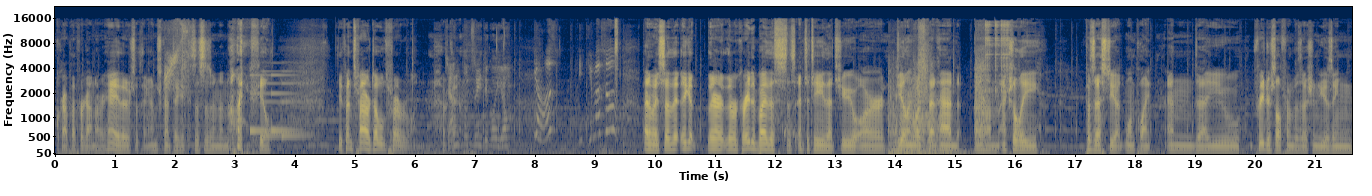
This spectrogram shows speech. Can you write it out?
Crap, I've forgotten already. Hey, there's the thing. I'm just gonna take it because this is an annoying field. Defense power doubled for everyone. Okay. Anyway, so they, they get they're they were created by this this entity that you are dealing with that had um, actually possessed you at one point, and uh, you freed yourself from the possession using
